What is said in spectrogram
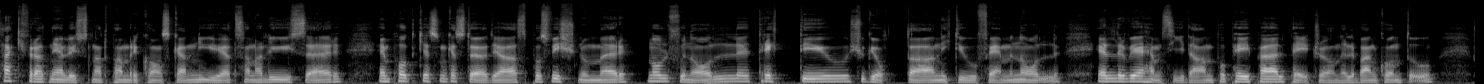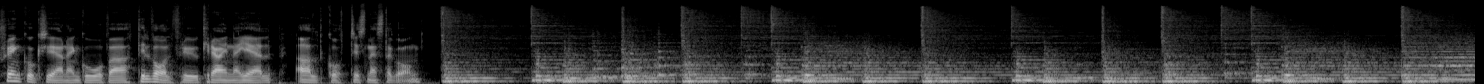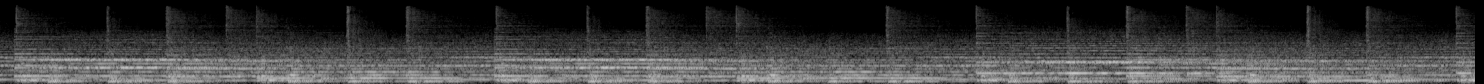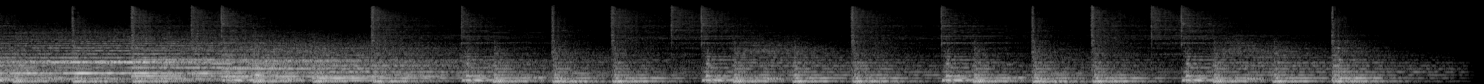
Tack för att ni har lyssnat på amerikanska nyhetsanalyser. En podcast som kan stödjas på swishnummer 070-30 28 95 0 eller via hemsidan på Paypal, Patreon eller bankkonto. Skänk också gärna en gåva till valfri Ukraina-hjälp. Allt gott tills nästa gång.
